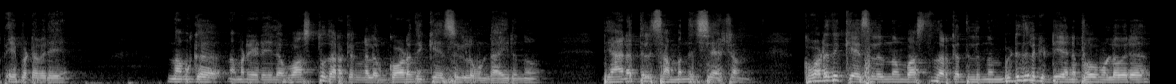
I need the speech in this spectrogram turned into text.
പ്രിയപ്പെട്ടവരെ നമുക്ക് നമ്മുടെ ഇടയിലെ വസ്തു തർക്കങ്ങളും കോടതി കേസുകളും ഉണ്ടായിരുന്നു ധ്യാനത്തിൽ സംബന്ധിച്ച ശേഷം കോടതി കേസിൽ നിന്നും വസ്തുതർക്കത്തിൽ നിന്നും വിടുതൽ കിട്ടിയ അനുഭവമുള്ളവർ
